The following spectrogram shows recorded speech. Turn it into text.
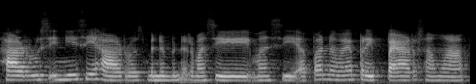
harus ini sih harus bener-bener masih masih apa namanya prepare sama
